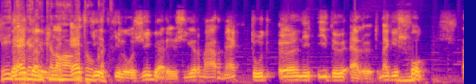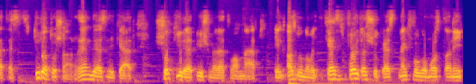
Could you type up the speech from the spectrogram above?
így De el a Egy-két kiló zsiger és zsír már meg tud ölni idő előtt. Meg is hmm. fog. Tehát ezt tudatosan rendezni kell, sok ismeret van már. Én azt gondolom, hogy kezd, folytassuk ezt, meg fogom osztani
